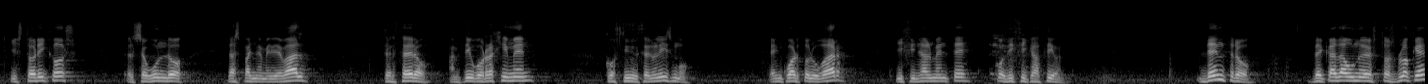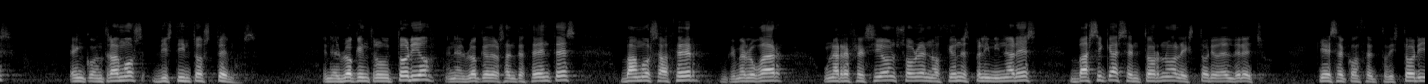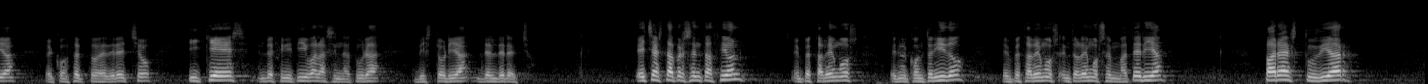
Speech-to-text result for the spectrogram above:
históricos, el segundo, la España medieval, tercero, antiguo régimen, constitucionalismo, en cuarto lugar, y finalmente, codificación. Dentro de cada uno de estos bloques encontramos distintos temas. En el bloque introductorio, en el bloque de los antecedentes, vamos a hacer, en primer lugar, una reflexión sobre nociones preliminares básicas en torno a la historia del derecho. ¿Qué es el concepto de historia? el concepto de derecho y qué es, en definitiva, la asignatura de historia del derecho. Hecha esta presentación, empezaremos en el contenido, empezaremos, entraremos en materia para estudiar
